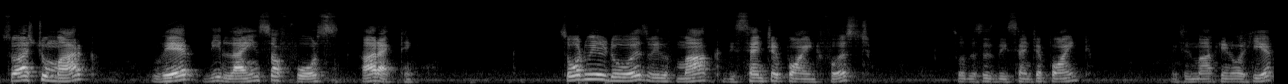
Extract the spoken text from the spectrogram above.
so as to mark where the lines of force are acting. So what we'll do is we'll mark the center point first. So this is the center point which is marked in over here.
